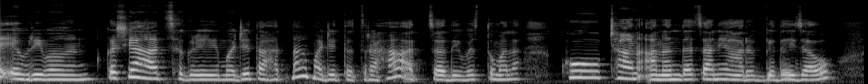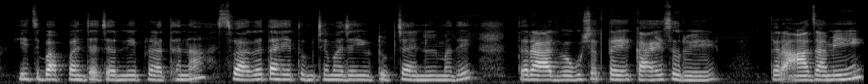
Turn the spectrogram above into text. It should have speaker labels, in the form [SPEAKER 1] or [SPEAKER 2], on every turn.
[SPEAKER 1] Everyone कसे आहात सगळे? मजेत आहात ना? मजेतच राहा. आजचा दिवस तुम्हाला खूप छान आनंदाचा आणि आरोग्यदायी जाओ हीच बाप्पांच्या चरणी प्रार्थना. स्वागत आहे तुमचे माझ्या यूट्यूब चॅनलमध्ये तर आज बघू शकता हे काय सुरू आहे. तर आज आम्ही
